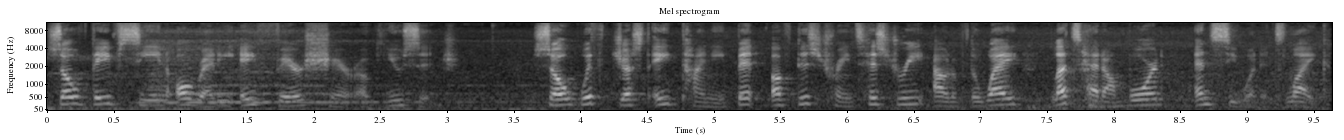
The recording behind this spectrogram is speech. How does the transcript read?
so they've seen already a fair share of usage. So, with just a tiny bit of this train's history out of the way, let's head on board and see what it's like.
